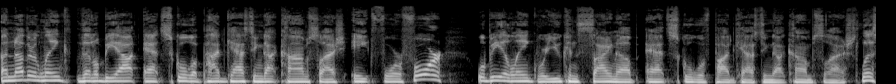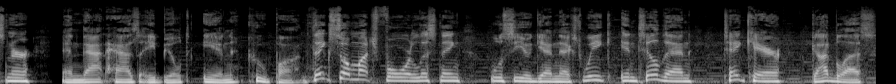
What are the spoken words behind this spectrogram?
Another link that'll be out at schoolofpodcasting.com slash 844 will be a link where you can sign up at schoolofpodcasting.com slash listener, and that has a built-in coupon. Thanks so much for listening. We'll see you again next week. Until then, take care. God bless.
